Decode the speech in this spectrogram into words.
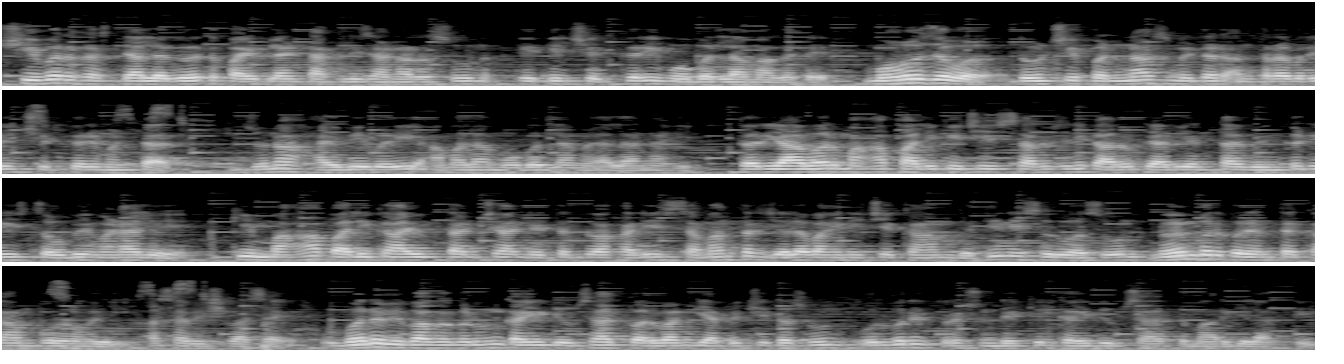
शिवर रस्त्यालगत पाईपलाईन टाकली जाणार असून तेथील शेतकरी मोबदला मागत आहेत. मोहोळजवळ दोनशे पन्नास मीटर अंतरावरील शेतकरी म्हणतात जुना हायवेवेळी आम्हाला मोबदला मिळाला नाही तर यावर महापालिकेचे सार्वजनिक आरोग्य अभियंता व्यंकटेश चौबे म्हणाले की महापालिका आयुक्तांच्या नेतृत्वाखाली समांतर जलवाहिनीचे काम गतीने सुरू असून नोव्हेंबर पर्यंत काम पूर्ण होईल असा विश्वास आहे. वन विभागाकडून काही दिवसात परवानगी अपेक्षित असून उर्वरित प्रश्न देखील काही दिवसात मार्गी लागतील.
